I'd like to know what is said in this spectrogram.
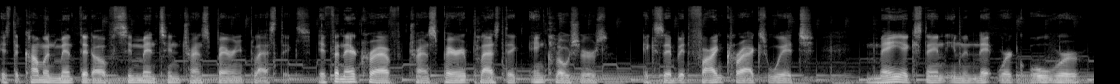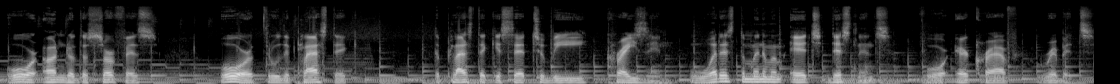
is the common method of cementing transparent plastics. If an aircraft transparent plastic enclosures exhibit fine cracks which may extend in the network over or under the surface or through the plastic, the plastic is said to be crazing. What is the minimum edge distance for aircraft rivets?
